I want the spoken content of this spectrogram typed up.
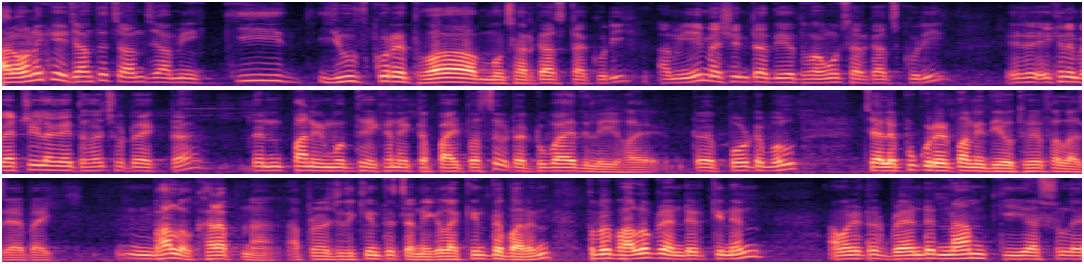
আর অনেকেই জানতে চান যে আমি কি ইউজ করে ধোয়া মোছার কাজটা করি? আমি এই মেশিনটা দিয়ে ধোয়া মোছার কাজ করি। এখানে ব্যাটারি লাগাইতে হয় ছোট একটা দেন পানির মধ্যে এখানে একটা পাইপ আছে, ওটা ডুবাই দিলেই হয়। পোর্টেবল চাইলে পুকুরের পানি দিয়েও ধুয়ে ফেলা যায় বাইক ভালো, খারাপ না। আপনারা যদি কিনতে চান, এগুলা কিনতে পারেন। তবে ভালো ব্র্যান্ডের কিনেন। আমার এটার ব্র্যান্ডের নাম কি আসলে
